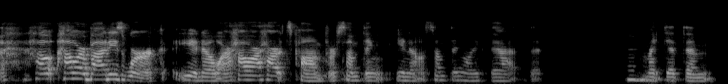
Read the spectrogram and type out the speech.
how how our bodies work, you know, or how our hearts pump, or something, you know, something like that that Mhm. might get them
